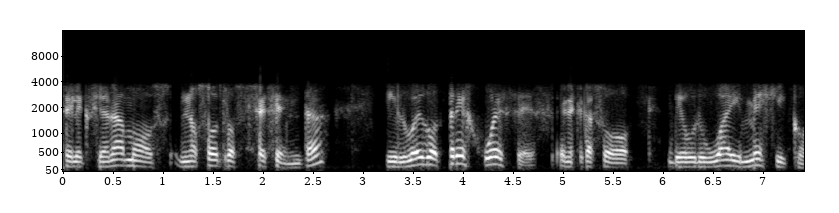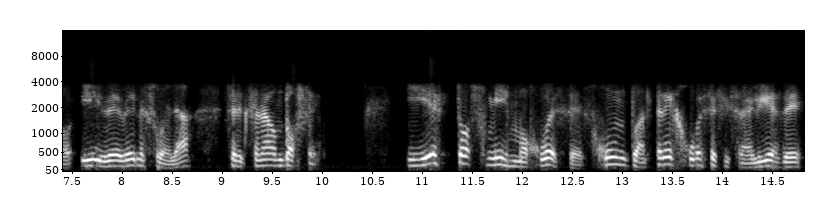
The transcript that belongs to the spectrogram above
seleccionamos nosotros 60 y luego tres jueces, en este caso de Uruguay, México y de Venezuela, seleccionaron 12 y estos mismos jueces, junto a tres jueces israelíes de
